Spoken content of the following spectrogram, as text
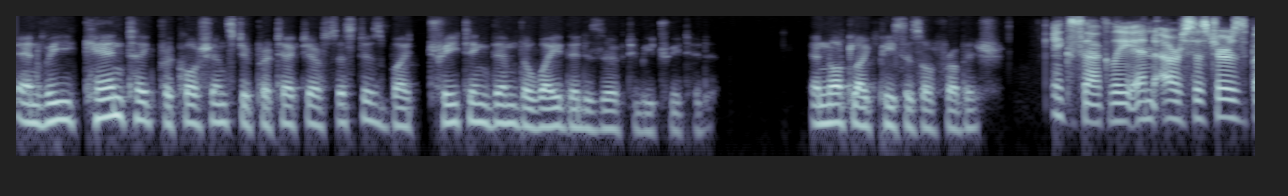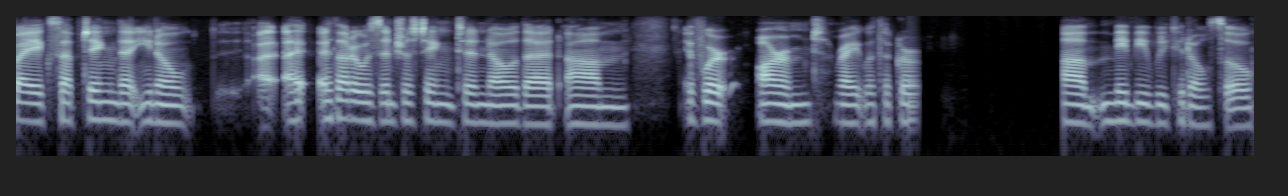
And we can take precautions to protect our sisters by treating them the way they deserve to be treated and not like pieces of rubbish. Exactly. And our sisters, by accepting that, you know, I, I thought it was interesting to know that um, if we're armed, right, with a girl um, maybe we could also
